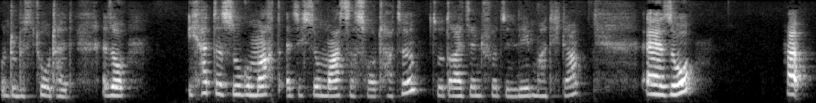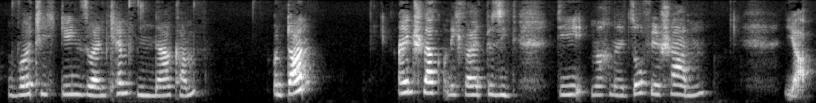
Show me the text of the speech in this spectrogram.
und du bist tot halt. Also, ich hatte das so gemacht, als ich so Master Sword hatte. So 13, 14 Leben hatte ich da. Äh, so. Hab, wollte ich gegen so einen kämpfen, Nahkampf. Und dann ein Schlag und ich war halt besiegt. Die machen halt so viel Schaden. Ja,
